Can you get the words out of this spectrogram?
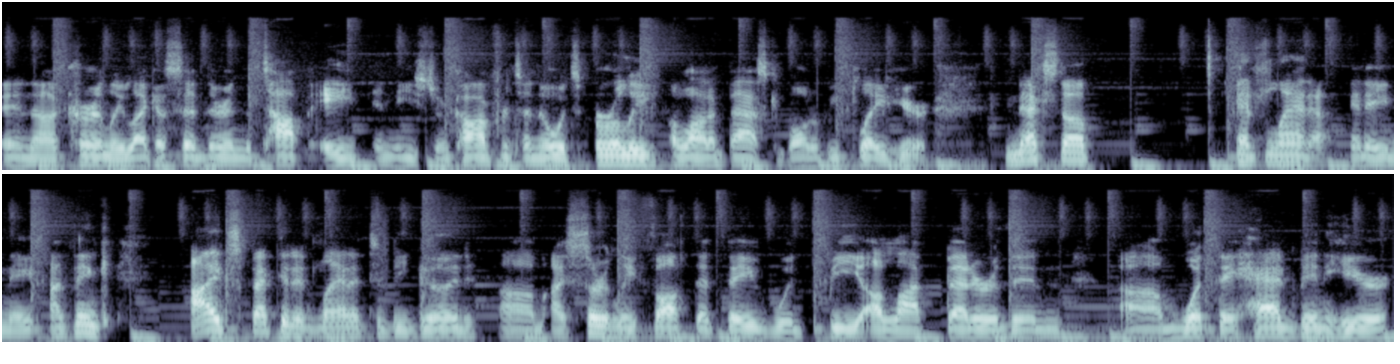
And uh, currently, like I said, they're in the top eight in the Eastern Conference. I know it's early, a lot of basketball to be played here. Next up, Atlanta at 8 and 8. I think I expected Atlanta to be good. Um, I certainly thought that they would be a lot better than um, what they had been here.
